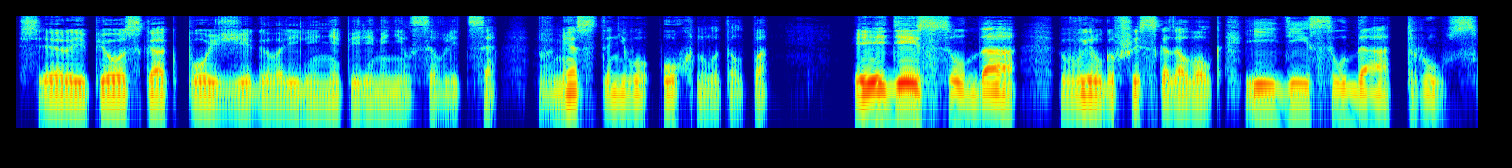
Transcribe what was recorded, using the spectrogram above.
Серый пес, как позже говорили, не переменился в лице. Вместо него охнула толпа. — Иди сюда! — выругавшись, сказал волк. — Иди сюда, трус!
